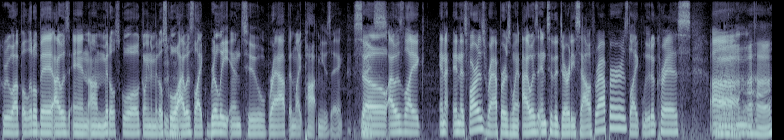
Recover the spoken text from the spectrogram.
grew up a little bit, I was in um, middle school. Going to middle school, Mhm. I was like really into rap and like pop music. So Nice. I was like. And, and as far as rappers went, I was into the Dirty South rappers like Ludacris. Um, uh huh.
